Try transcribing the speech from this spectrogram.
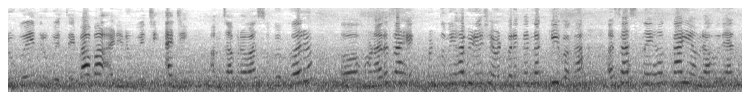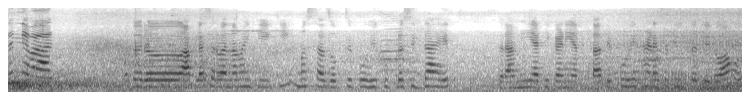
ऋग्वेद ऋग्वेदचे बाबा आणि ऋग्वेदची आजी. आमचा प्रवास सुखकर होणारच आहे. पण तुम्ही हा व्हिडिओ शेवटपर्यंत नक्की बघा. असा स्नेह कायम राहू द्या. धन्यवाद. तर आपल्या सर्वांना माहिती आहे की मस्साजोगचे पोहे खूप प्रसिद्ध आहेत. तर आम्ही या ठिकाणी आत्ता ते पोहे खाण्यासाठी उतरलेलो आहोत.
